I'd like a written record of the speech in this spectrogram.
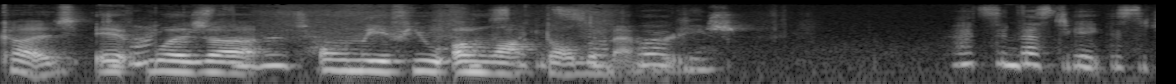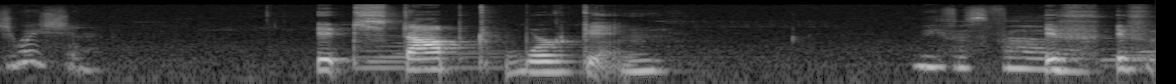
cause it was uh only if you unlocked all the memories. Let's investigate the situation. It stopped working. If if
